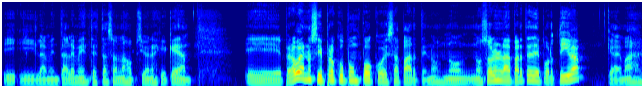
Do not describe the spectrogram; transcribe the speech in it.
Y, lamentablemente estas son las opciones que quedan. Eh, pero bueno, sí preocupa un poco esa parte, ¿no? ¿no? No solo en la parte deportiva, que además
